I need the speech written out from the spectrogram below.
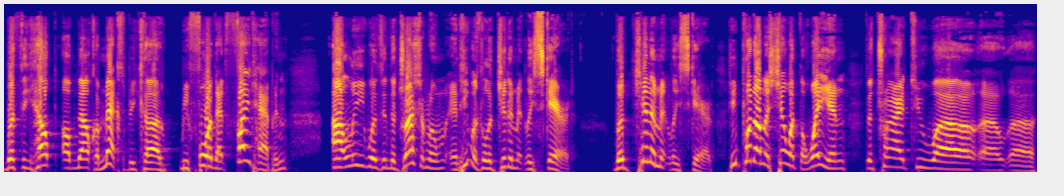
With the help of malcolm x because before that fight happened ali was in the dressing room and he was legitimately scared. Legitimately scared. He put on a show at the weigh-in to try to uh, uh, uh,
